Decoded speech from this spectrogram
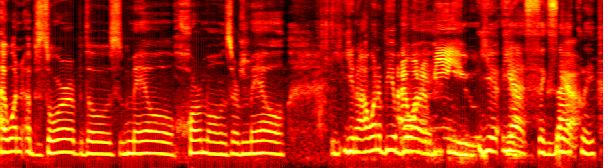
i want to absorb those male hormones or male you know i want to be a boy i want to be you. Yeah, yeah. yes exactly. Yeah.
